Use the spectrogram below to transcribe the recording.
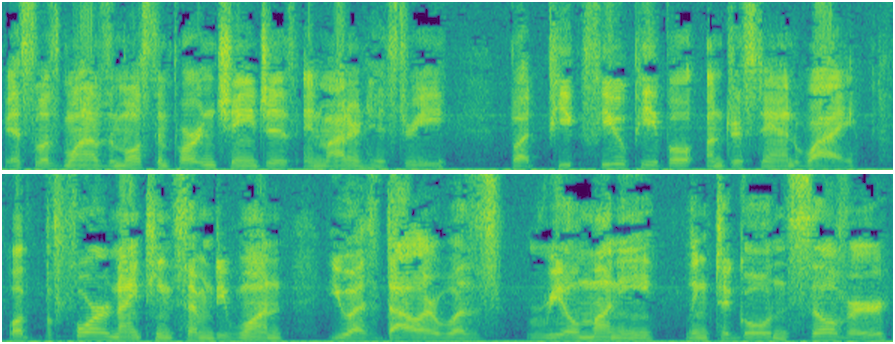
This was one of the most important changes in modern history, but pe- few people understand why. Well, before 1971, US dollar was real money linked to gold and silver,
